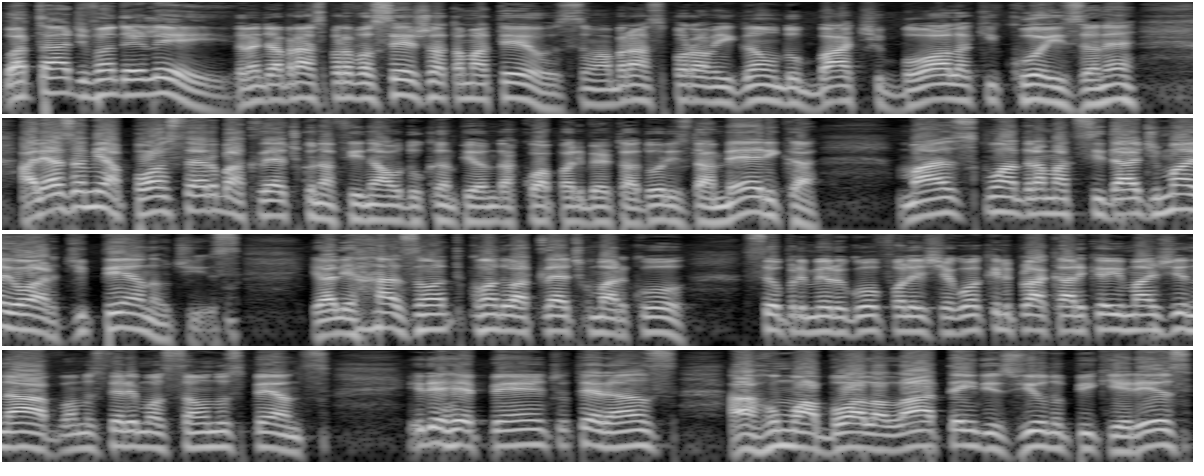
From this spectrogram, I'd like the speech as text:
Boa tarde, Vanderlei. Grande abraço para você, J. Matheus. Um abraço para o amigão do bate-bola, que coisa, né? Aliás, a minha aposta era o Atlético na final do campeão da Copa Libertadores da América, mas com a dramaticidade maior, de pênaltis. E aliás, ontem, quando o Atlético marcou seu primeiro gol, falei, chegou aquele placar que eu imaginava, vamos ter emoção nos pênaltis. E de repente o Terans arruma a bola lá, tem desvio no Piquerez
